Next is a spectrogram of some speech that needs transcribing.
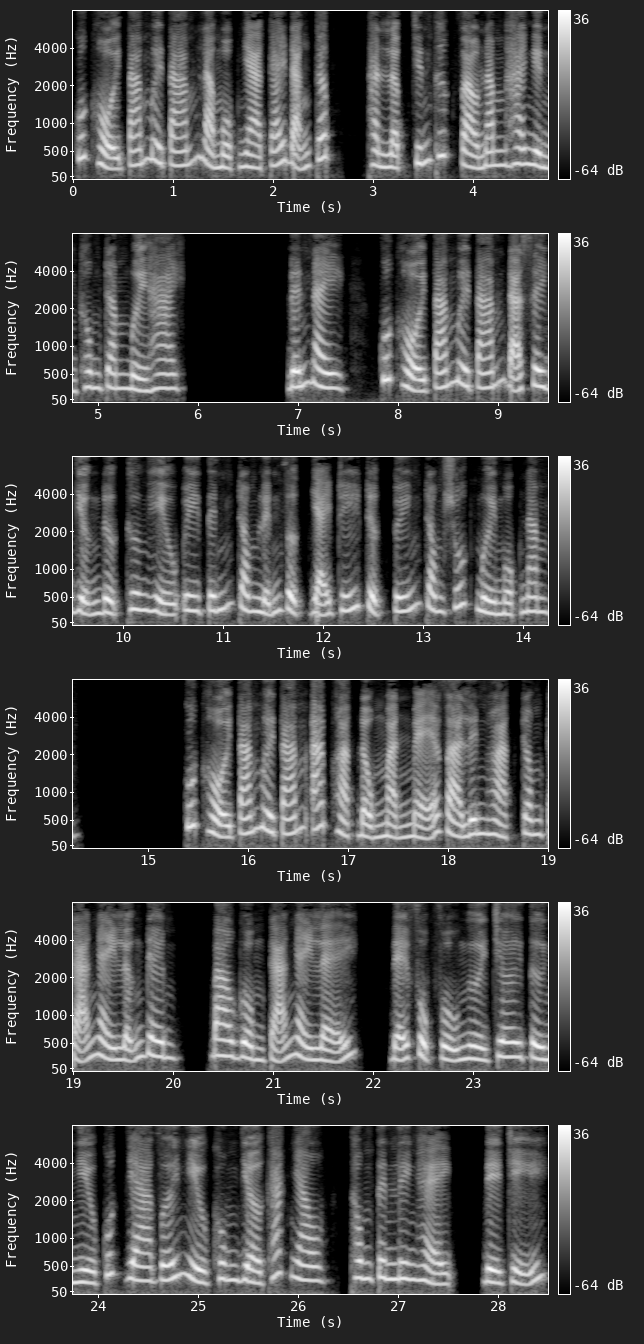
Quốc hội 88 là một nhà cái đẳng cấp, thành lập chính thức vào năm 2012. Đến nay, Quốc hội 88 đã xây dựng được thương hiệu uy tín trong lĩnh vực giải trí trực tuyến trong suốt 11 năm. Quốc hội 88 áp hoạt động mạnh mẽ và linh hoạt trong cả ngày lẫn đêm, bao gồm cả ngày lễ, để phục vụ người chơi từ nhiều quốc gia với nhiều khung giờ khác nhau. Thông tin liên hệ, địa chỉ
